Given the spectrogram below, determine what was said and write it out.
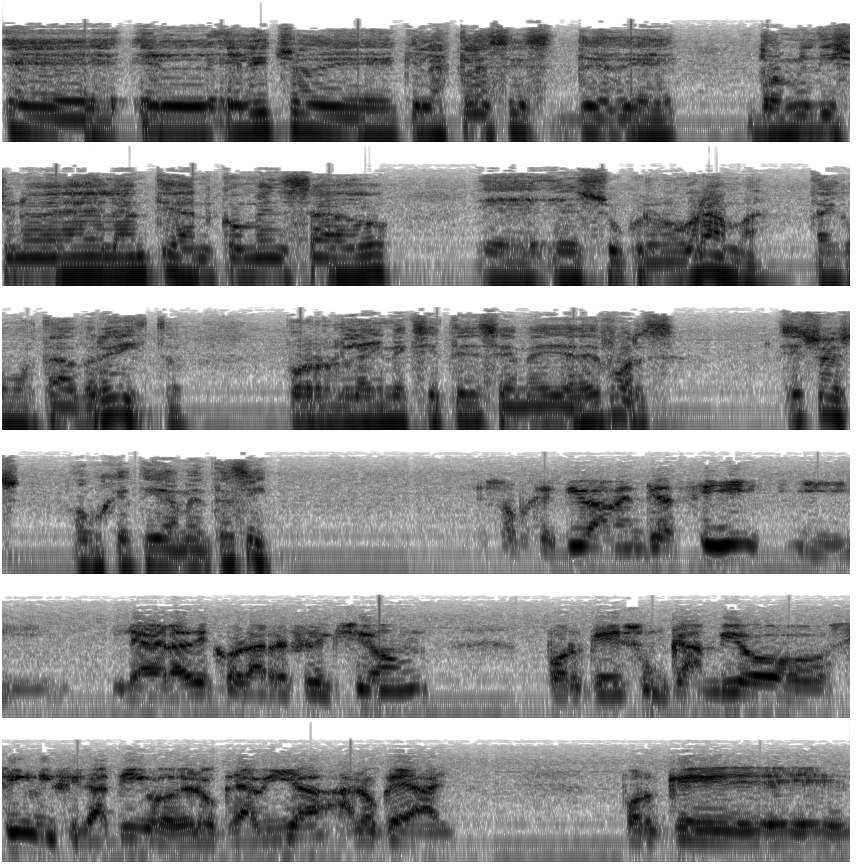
eh, el, el hecho de que las clases desde 2019 en adelante han comenzado eh, en su cronograma, tal como estaba previsto por la inexistencia de medidas de fuerza. Eso es objetivamente así. Es objetivamente así y, le agradezco la reflexión porque es un cambio significativo de lo que había a lo que hay. Porque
